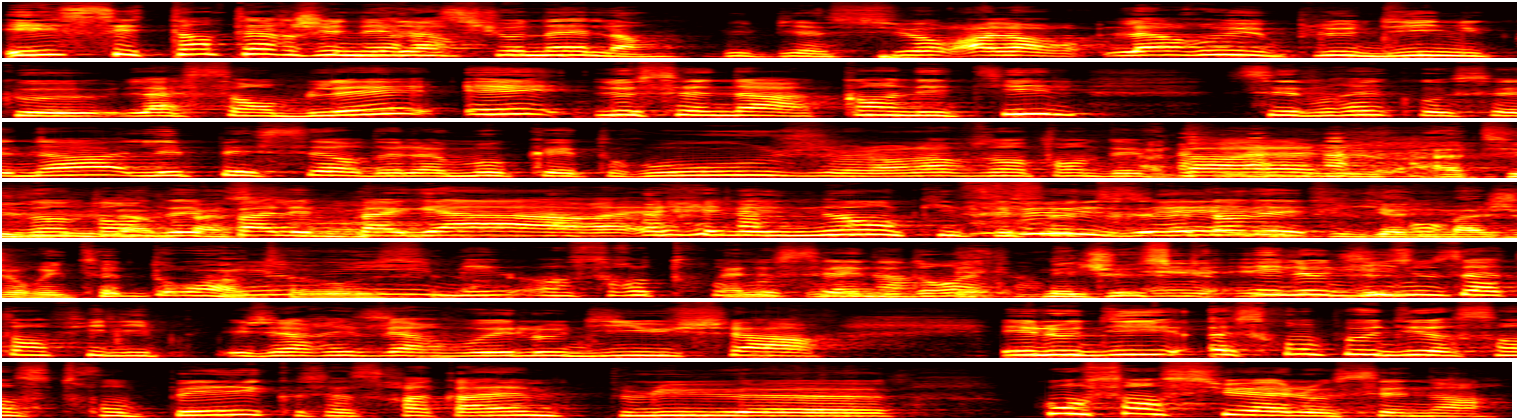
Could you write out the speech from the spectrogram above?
et c'est intergénérationnel. Bien. bien sûr. Alors, la rue plus digne que l'Assemblée et le Sénat, qu'en est-il? C'est vrai qu'au Sénat, l'épaisseur de la moquette rouge, alors là, vous n'entendez pas, vous entendez pas les bagarres et les noms qui fusent. Attendez. Et puis il y a une majorité de droite. Mais oui, mais on se retrouve au Sénat. droite, mais, Élodie nous attend, Philippe. Et j'arrive vers vous, Élodie Huchard. Élodie, est-ce qu'on peut dire sans se tromper que ça sera quand même plus euh, consensuel au Sénat?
